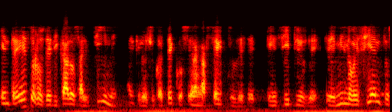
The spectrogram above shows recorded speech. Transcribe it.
Entre estos los dedicados al cine, al que los yucatecos eran afectos desde principios de, 1900.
